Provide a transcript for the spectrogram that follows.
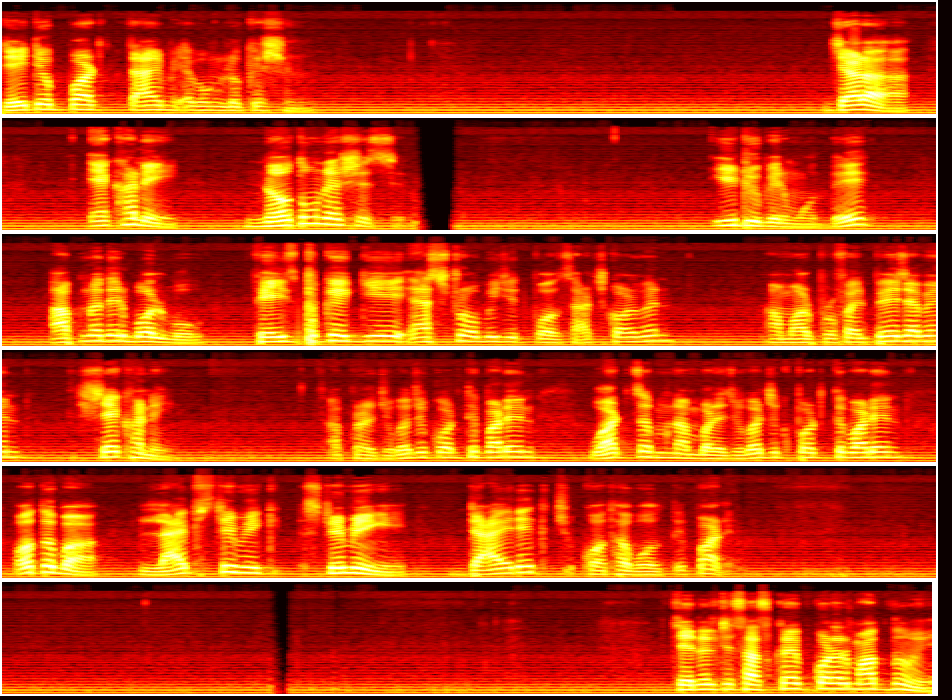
ডেট অফ বার্থ টাইম এবং লোকেশন যারা এখানে নতুন এসেছে ইউটিউবের মধ্যে, আপনাদের বলব ফেসবুকে গিয়ে অ্যাস্ট্রো অভিজিৎ পল সার্চ করবেন। আমার প্রোফাইল পেয়ে যাবেন। সেখানে আপনারা যোগাযোগ করতে পারেন হোয়াটসঅ্যাপ নাম্বারে যোগাযোগ করতে পারেন, অথবা লাইভ স্ট্রিমিং স্ট্রিমিংয়ে ডাইরেক্ট কথা বলতে পারেন। চ্যানেলটি সাবস্ক্রাইব করার মাধ্যমে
